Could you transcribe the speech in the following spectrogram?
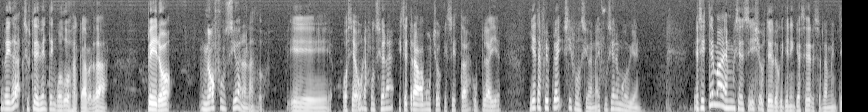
En realidad, si ustedes ven, tengo dos acá, ¿verdad? Pero no funcionan las dos. Eh, o sea, una funciona y se traba mucho, que es esta, Uplayer, y esta FreePlay sí funciona y funciona muy bien. El sistema es muy sencillo, ustedes lo que tienen que hacer es solamente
